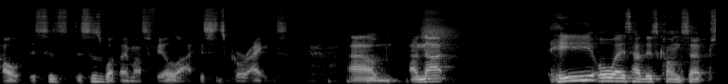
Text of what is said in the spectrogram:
cult. This is this is what they must feel like. This is great. Um, and that he always had this concept.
